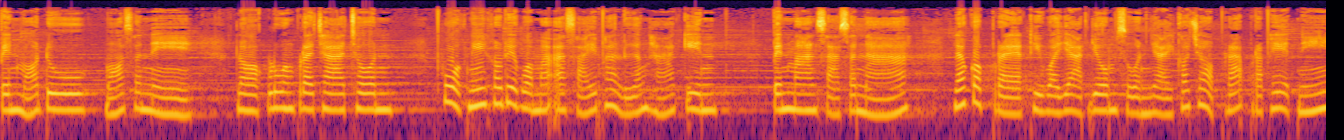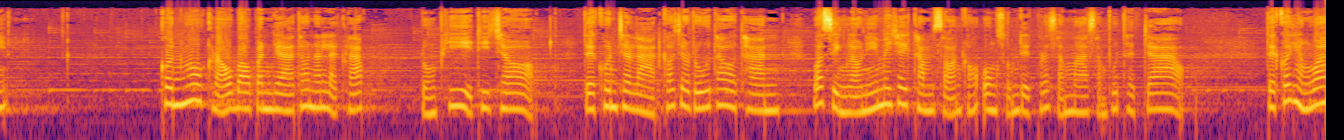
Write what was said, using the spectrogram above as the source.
เป็นหมอดู หมอสเสน่ห์หลอกลวงประชาชน พวกนี้เขาเรียกว่ามาอาศัยผ้าเหลืองหากิน เป็นมารศาสนา แล้วก็แปลกที่ว่าญาติโยมส่วนใหญ่เขาชอบพระประเภทนี้ คนโง่เขลาเบาปัญญาเท่านั้นแหละครับหลวงพี่ที่ชอบ แต่คนฉลาดเขาจะรู้เท่าทัน ว่าสิ่งเหล่านี้ไม่ใช่คำสอนขององค์สมเด็จพระสัมมาสัมพุทธเจ้า แต่ก็อย่างว่า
